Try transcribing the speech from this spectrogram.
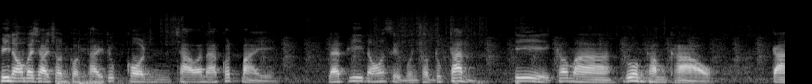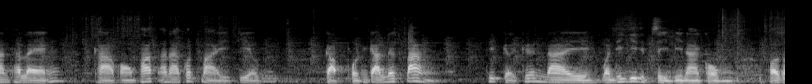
พี่น้องประชาชนคนไทยทุกคน ชาวอนาคตใหม่ และพี่น้องสื่อมวลชนทุกท่าน ที่เข้ามาร่วมทำข่าว การถแถลงข่าวของพรรคอนาคตใหม่เกี่ยวกับผลการเลือกตั้งที่เกิดขึ้นในวันที่ 24 มีนาคม พศ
